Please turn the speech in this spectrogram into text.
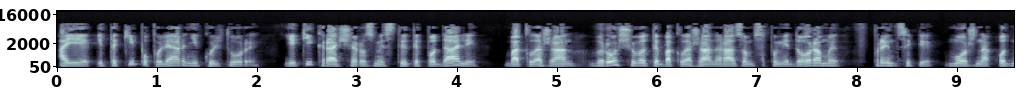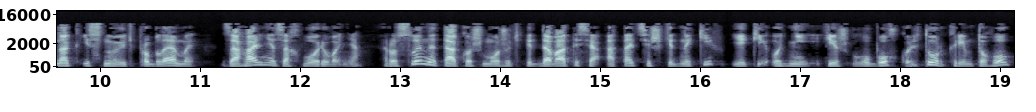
А є і такі популярні культури, які краще розмістити подалі. Баклажан вирощувати баклажан разом з помідорами, в принципі, можна, однак існують проблеми, загальні захворювання. Рослини також можуть піддаватися атаці шкідників, які одні ті ж у обох культур. Крім того,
